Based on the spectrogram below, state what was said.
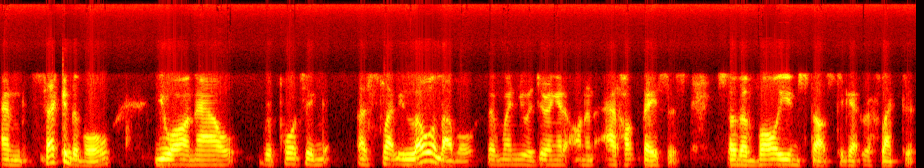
And second of all, you are now reporting a slightly lower level than when you were doing it on an ad hoc basis. So the volume starts to get reflected.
